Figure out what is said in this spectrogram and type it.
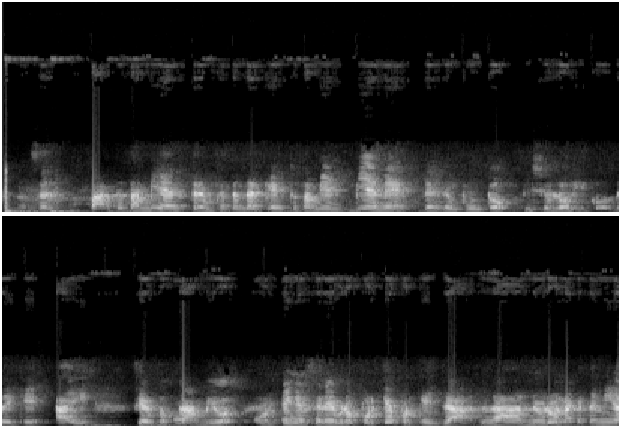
Entonces, parte también, tenemos que entender que esto también viene desde un punto fisiológico, de que hay ciertos cambios en el cerebro. ¿Por qué? Porque ya la neurona que tenía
